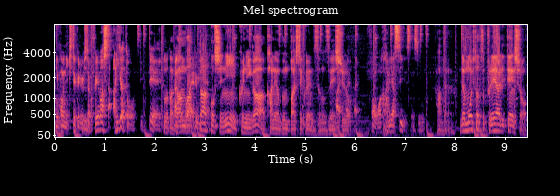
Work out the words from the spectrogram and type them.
日本に来てくれる人が増えました。ありがとうって言ってそうだ頑張ったえるみいな。年に国が金を分配してくれるんですよ税収を、はいはいはいまあ、分かりやすいですねすごく。はい、でもう一つプレイヤーリテンション、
